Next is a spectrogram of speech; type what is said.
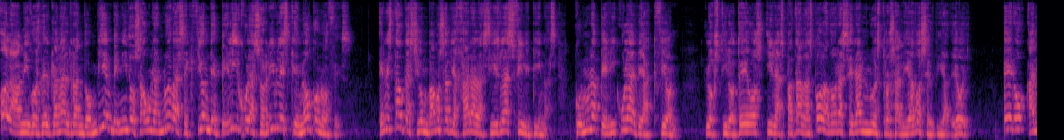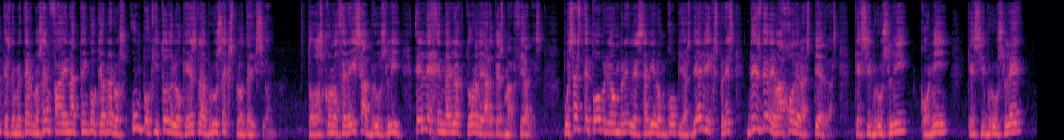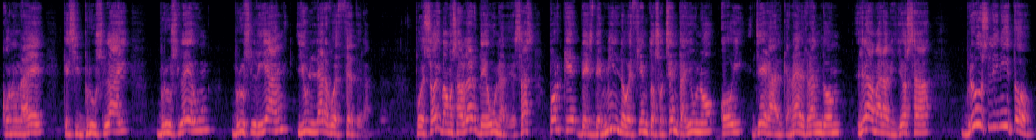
Hola amigos del canal Random, bienvenidos a una nueva sección de películas horribles que no conoces. En esta ocasión vamos a viajar a las Islas Filipinas, con una película de acción. Los tiroteos y las patadas voladoras serán nuestros aliados el día de hoy. Pero antes de meternos en faena tengo que hablaros un poquito de lo que es la Bruce Exploitation. Todos conoceréis a Bruce Lee, el legendario actor de artes marciales, pues a este pobre hombre le salieron copias de AliExpress desde debajo de las piedras, que si Bruce Lee con I, que si Bruce Lee con una E, que si Bruce Lai, Bruce Leung, Bruce Liang y un largo etcétera. Pues hoy vamos a hablar de una de esas, porque desde 1981 hoy llega al canal Random la maravillosa Bruce Linito.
